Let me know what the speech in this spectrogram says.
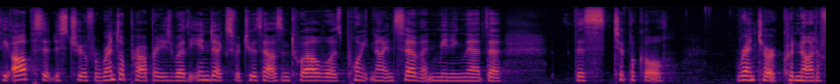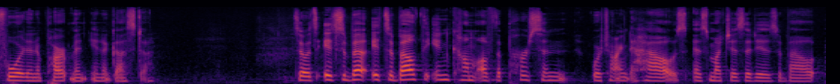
the opposite is true for rental properties where the index for 2012 was 0.97, meaning that the, this typical renter could not afford an apartment in Augusta. So it's, it's about, it's about the income of the person we're trying to house as much as it is about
